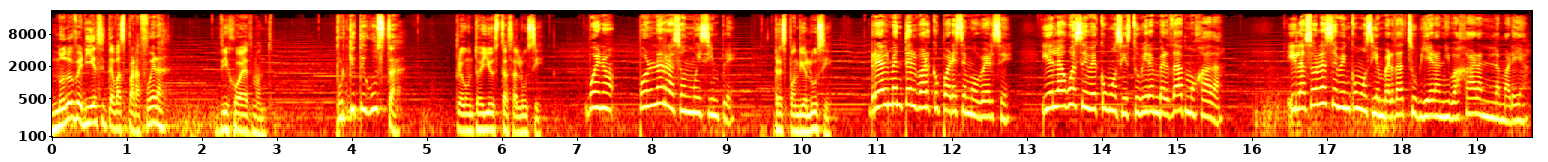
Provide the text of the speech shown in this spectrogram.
No lo verías si te vas para afuera, dijo Edmund. ¿Por qué te gusta? preguntó Eustace a Lucy. Bueno, por una razón muy simple, respondió Lucy. Realmente el barco parece moverse, y el agua se ve como si estuviera en verdad mojada. Y las olas se ven como si en verdad subieran y bajaran en la marea.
